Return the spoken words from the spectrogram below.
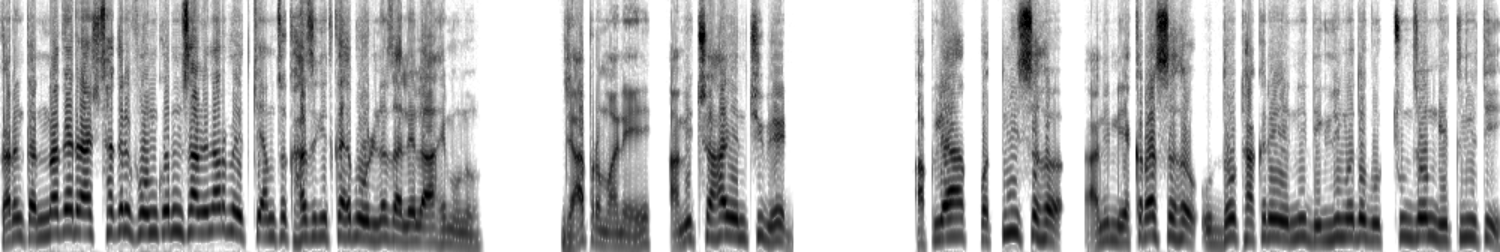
कारण त्यांना काय राज ठाकरे फोन करून सांगणार नाहीत की आमचं खासगीत काय बोलणं झालेलं आहे म्हणून. ज्याप्रमाणे अमित शहा यांची भेट आपल्या पत्नीसह आणि लेकरासह उद्धव ठाकरे यांनी दिल्लीमध्ये गुच्छून जाऊन घेतली होती.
